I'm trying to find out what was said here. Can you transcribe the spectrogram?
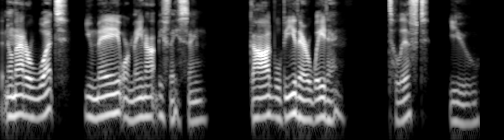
that no matter what you may or may not be facing, God will be there waiting to lift you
